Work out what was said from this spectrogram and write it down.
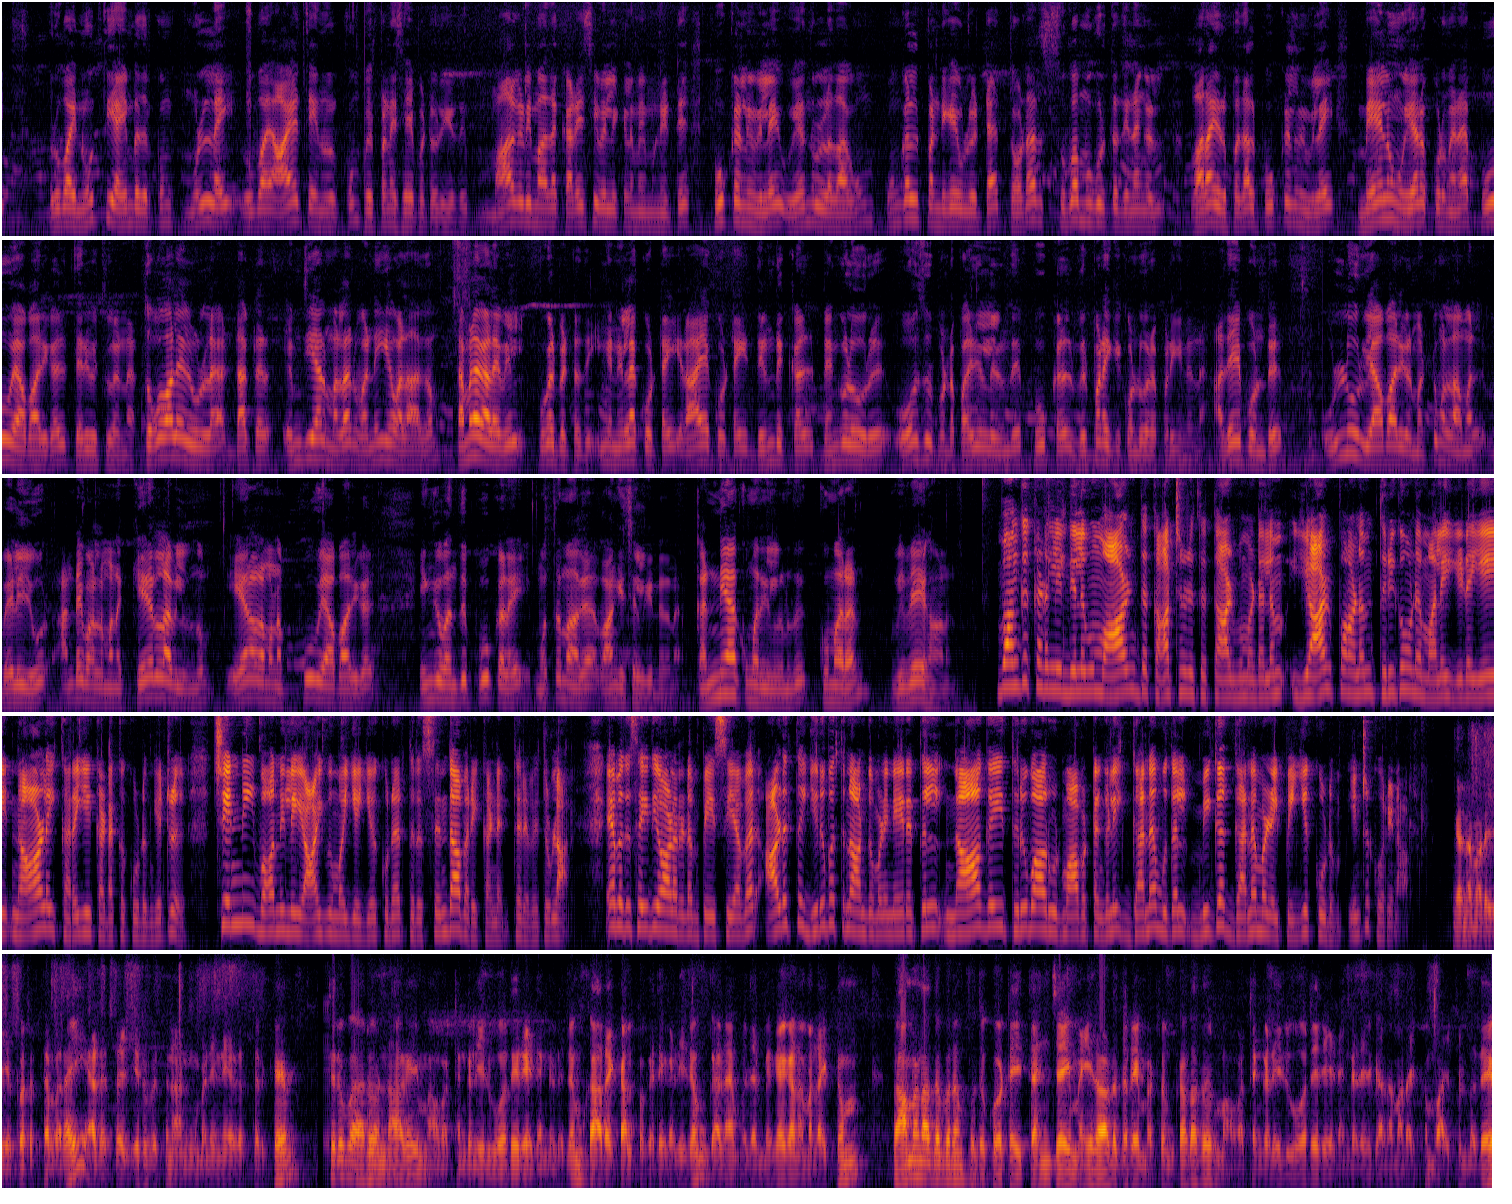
ரூபாய் நூற்றி ஐம்பதற்கும் முல்லை ரூபாய் ஆயிரத்தி ஐநூறுக்கும் விற்பனை செய்யப்பட்டு வருகிறது. மார்கழி மாத கடைசி வெள்ளிக்கிழமை முன்னிட்டு பூக்களின் விலை உயர்ந்துள்ளதாகவும் பொங்கல் பண்டிகை உள்ளிட்ட தொடர் சுப முகூர்த்த தினங்கள் வர இருப்பதால் பூக்களின் விலை மேலும் உயரக்கூடும் என பூ வியாபாரிகள் தெரிவித்துள்ளனர். தோவாலையில் உள்ள டாக்டர் எம்ஜிஆர் மலர் வணிக வளாகம் தமிழக அளவில் புகழ்பெற்றது இங்கு நிலக்கோட்டை ராயக்கோட்டை திண்டுக்கல் பெங்களூரு ஓசூர் போன்ற பகுதிகளிலிருந்து பூக்கள் விற்பனைக்கு கொண்டு வரப்படுகின்றன. அதேபோன்று உள்ளூர் வியாபாரிகள் மட்டுமல்லாமல் வெளியூர் அண்டை மாநிலமான கேரளாவிலிருந்தும் ஏராளமான பூ வியாபாரிகள் இங்கு வந்து பூக்களை மொத்தமாக வாங்கி செல்கின்றனர். கன்னியாகுமரியிலிருந்து குமரன் விவேகானந்த். வங்கக்கடலில் நிலவும் ஆழ்ந்த காற்றழுத்த தாழ்வு மண்டலம் யாழ்ப்பாணம் திரிகோணமலை இடையே நாளை கரையை கடக்கக்கூடும் என்று சென்னை வானிலை ஆய்வு மைய இயக்குநர் திரு செந்தாமரை கண்ணன் தெரிவித்துள்ளார். எமது செய்தியாளரிடம் பேசிய அவர் அடுத்த இருபத்தி நான்கு மணி நேரத்தில் நாகை திருவாரூர் மாவட்டங்களில் கன முதல் மிக கனமழை பெய்யக்கூடும் என்று கூறினார். கனமழையை பொறுத்தவரை அடுத்த இருபத்தி நான்கு மணி நேரத்திற்கு திருவாரூர் நாகை மாவட்டங்களில் ஓரிரு இடங்களிலும் காரைக்கால் பகுதிகளிலும் கன முதல் மிக கனமழைக்கும் ராமநாதபுரம் புதுக்கோட்டை தஞ்சை மயிலாடுதுறை மற்றும் கடலூர் மாவட்டங்களில் ஓரிரு இடங்களில் கனமழைக்கும் வாய்ப்புள்ளது.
